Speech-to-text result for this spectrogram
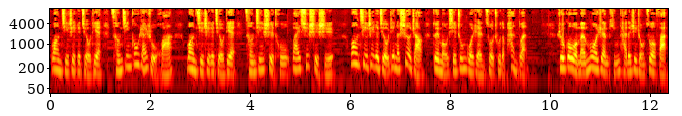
忘记这个酒店曾经公然辱华，忘记这个酒店曾经试图歪曲事实，忘记这个酒店的社长对某些中国人做出的判断。如果我们默认平台的这种做法，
